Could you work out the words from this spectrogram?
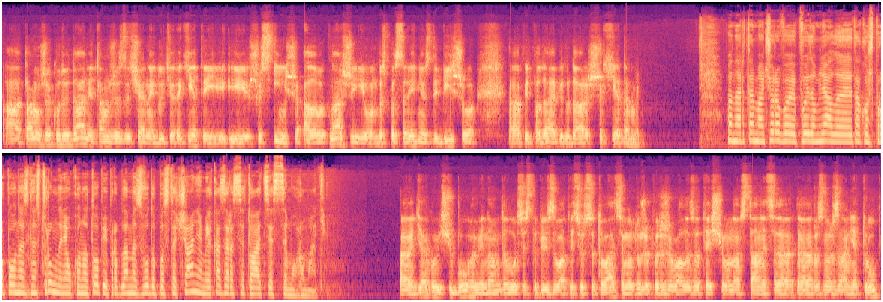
А там уже куди далі, там вже звичайно йдуть і ракети, і, і щось інше. Але от наш регіон безпосередньо здебільшого е, підпадає під удари шахедами. Пане Артеме, вчора ви повідомляли також про повне знеструмлення у Конотопі, проблеми з водопостачанням. Яка зараз ситуація з цим у громаді? Е, Дякуючи Богові, нам вдалося стабілізувати цю ситуацію. Ми дуже переживали за те, що у нас станеться е, розмерзання труб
